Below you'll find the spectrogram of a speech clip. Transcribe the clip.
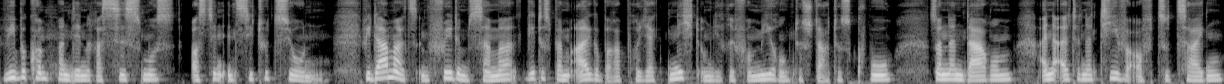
wie bekommt man den Rassismus aus den Institutionen? Wie damals im Freedom Summer geht es beim Algebra-Projekt nicht um die Reformierung des Status quo, sondern darum, eine Alternative aufzuzeigen,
